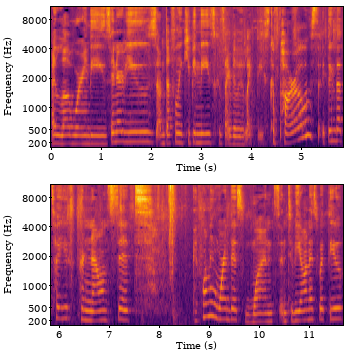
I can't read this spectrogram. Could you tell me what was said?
I love wearing these interviews. I'm definitely keeping these because I really like these. Caparos, I think that's how you pronounce it. I've only worn this once and to be honest with you,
